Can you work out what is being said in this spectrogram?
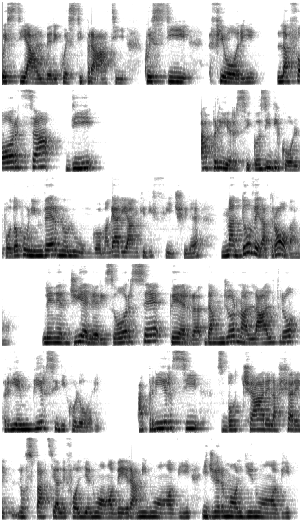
questi alberi, questi prati, questi fiori? La forza di aprirsi così di colpo dopo un inverno lungo, magari anche difficile, ma dove la trovano l'energia e le risorse per da un giorno all'altro riempirsi di colori, aprirsi, sbocciare, lasciare lo spazio alle foglie nuove, i rami nuovi, i germogli nuovi.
